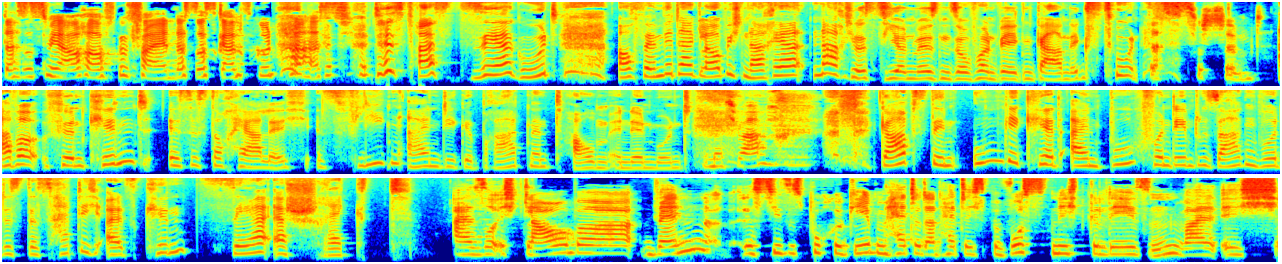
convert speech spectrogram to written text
Das ist mir auch aufgefallen, dass das ganz gut passt. Das passt sehr gut, auch wenn wir da, glaube ich, nachher nachjustieren müssen, so von wegen gar nichts tun. Das ist stimmt. Aber für ein Kind ist es doch herrlich. Es fliegen ein die gebratenen Tauben in den Mund. Nicht wahr? Gab es denn umgekehrt ein Buch, von dem du sagen würdest, das hat dich als Kind sehr erschreckt? Also ich glaube, wenn es dieses Buch gegeben hätte, dann hätte ich es bewusst nicht gelesen, weil ich,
